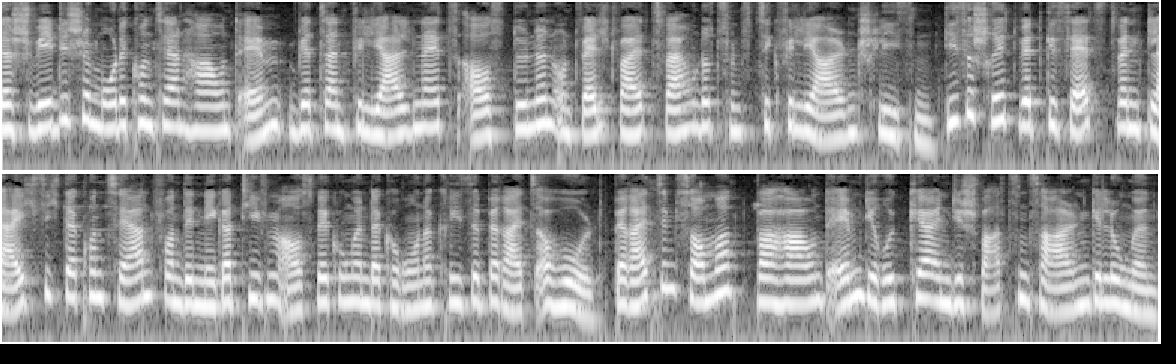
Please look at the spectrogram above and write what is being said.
Der schwedische Modekonzern H&M wird sein Filialnetz ausdünnen und weltweit 250 Filialen schließen. Dieser Schritt wird gesetzt, wenngleich sich der Konzern von den negativen Auswirkungen der Corona-Krise bereits erholt. Bereits im Sommer war H&M die Rückkehr in die schwarzen Zahlen gelungen.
